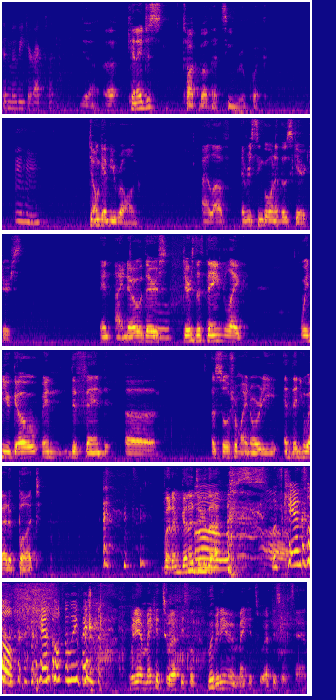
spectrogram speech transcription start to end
the movie directly. Yeah. Uh, can I just talk about that scene real quick? Mm-hmm. Don't get me wrong. I love every single one of those characters. And I know there's Oof. there's the thing like when you go and defend uh, a social minority and then you add a but. But I'm gonna do Oh, that. Let's cancel. cancel Felipe. We didn't make it to episode. But- we didn't even make it to episode ten.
